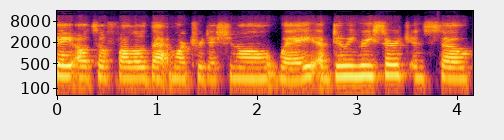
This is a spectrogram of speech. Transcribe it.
they also follow that more traditional way of doing research. And so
